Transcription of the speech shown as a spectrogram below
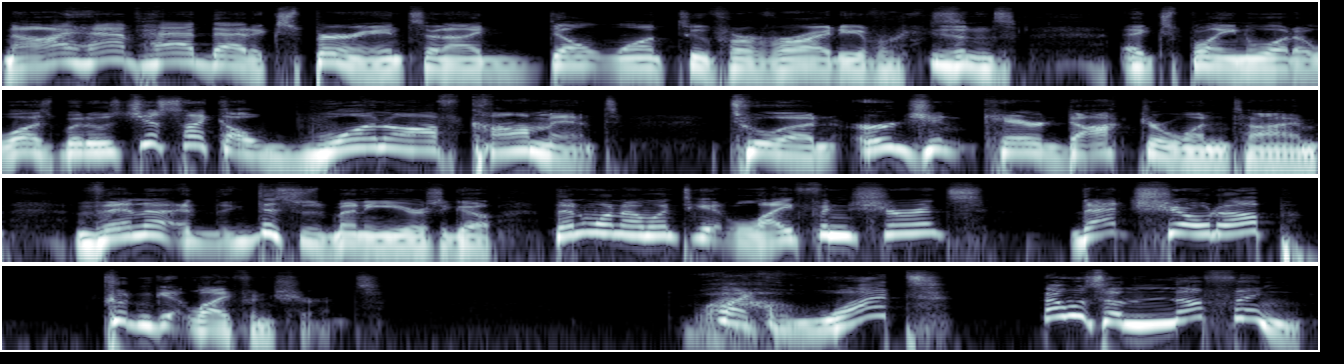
Now, I have had that experience, and I don't want to, for a variety of reasons, explain what it was, but it was just like a one off comment to an urgent care doctor one time. Then, uh, this was many years ago. Then, when I went to get life insurance, that showed up, couldn't get life insurance. Like, what? That was a nothing.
